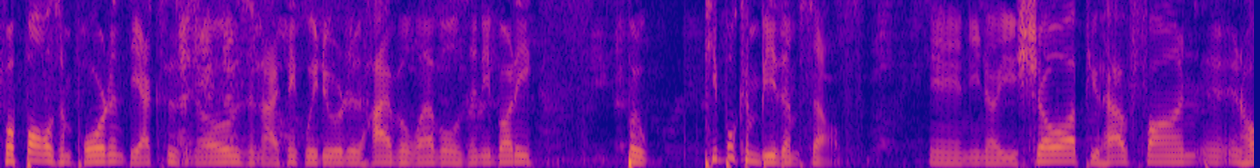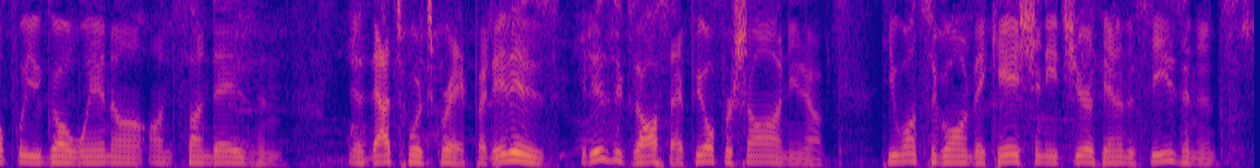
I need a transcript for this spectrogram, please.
football is important, the X's and O's, and I think we do it at as high of a level as anybody. But people can be themselves. And, you know, you show up, you have fun, and, and hopefully you go win on, on Sundays. And, you know, that's what's great. But it is it is exhausting. I feel for Sean, you know, he wants to go on vacation each year at the end of the season. It's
